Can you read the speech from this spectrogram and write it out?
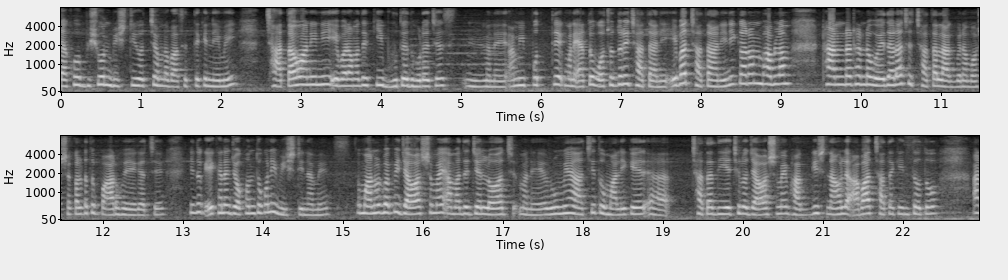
দেখো ভীষণ বৃষ্টি হচ্ছে, আমরা বাসের থেকে নেমেই। ছাতাও আনিনি, এবার আমাদের কি ভূতে ধরেছে মানে আমি প্রত্যেক মানে এত বছর ধরেই ছাতা আনি, এবার ছাতা আনিনি কারণ ভাবলাম ঠান্ডা ঠান্ডা ওয়েদার আছে, ছাতা লাগবে না, বর্ষাকালটা তো পার হয়ে গেছে। কিন্তু এখানে যখন তখনই বৃষ্টি নামে। তো মানুরব্যাপী যাওয়ার সময় আমাদের যে লজ মানে রুমে আছি, তো মালিকের ছাতা দিয়েছিল যাওয়ার সময়, ভাগ্যিস, না হলে আবার ছাতা কিনতে হতো। আর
